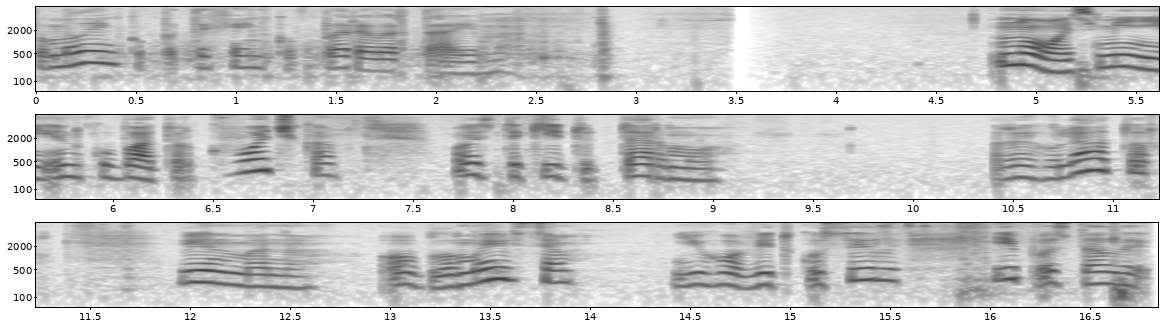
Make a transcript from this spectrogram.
Помаленьку, потихеньку перевертаємо. Ну, ось міні-інкубатор квочка. Ось такий тут терморегулятор. Він в мене обломився його відкусили і поставили,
